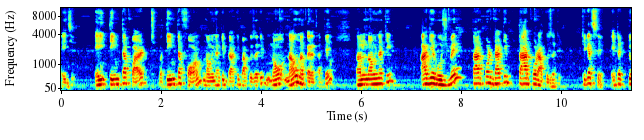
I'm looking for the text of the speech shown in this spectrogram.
এই যে, এই তিনটা পার্ট বা তিনটা form nominative dative accusative noun আকারে থাকে, তাহলে নমিনাটিভ আগে বসবে, তারপর ডাটিভ তারপর অ্যাকুজাটিভ ঠিক আছে? এটা একটু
